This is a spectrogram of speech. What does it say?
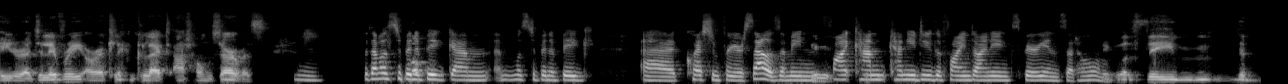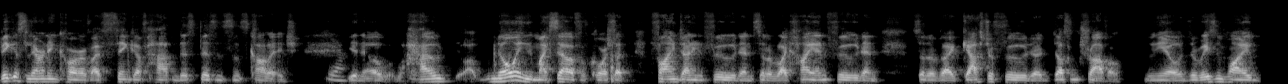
either a delivery or a click and collect at home service. Mm. But that must have been a big um, must have been a big uh, question for yourselves. I mean, fi- can can you do the fine dining experience at home? It was the the biggest learning curve I think I've had in this business since college. Yeah. You know how knowing myself, of course, that fine dining food and sort of like high end food and sort of like gastro food uh, doesn't travel. You know the reason why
